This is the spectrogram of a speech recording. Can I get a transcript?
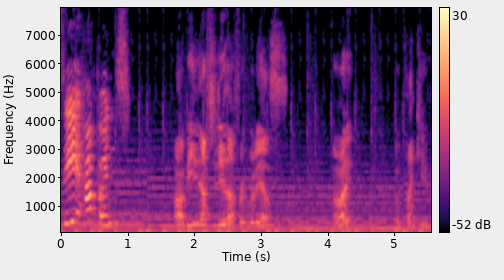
See, it happens. Alright, but you didn't have to do that for everybody else. Alright, but thank you.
